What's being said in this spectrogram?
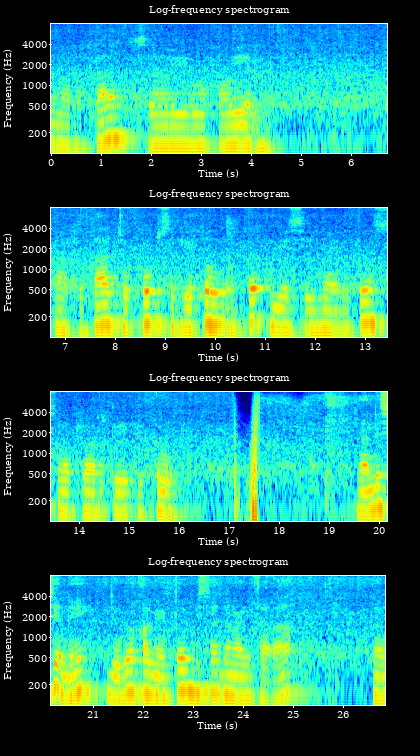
mendapatkan 1000 koin nah kita cukup segitu untuk misinya itu seperti itu. Nah di sini juga kalian itu bisa dengan cara yang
